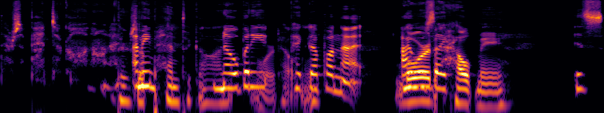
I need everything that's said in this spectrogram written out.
There's a pentagon on it. There's I a mean, pentagon. nobody Lord picked me. up on that. I Lord was like- help me. Is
